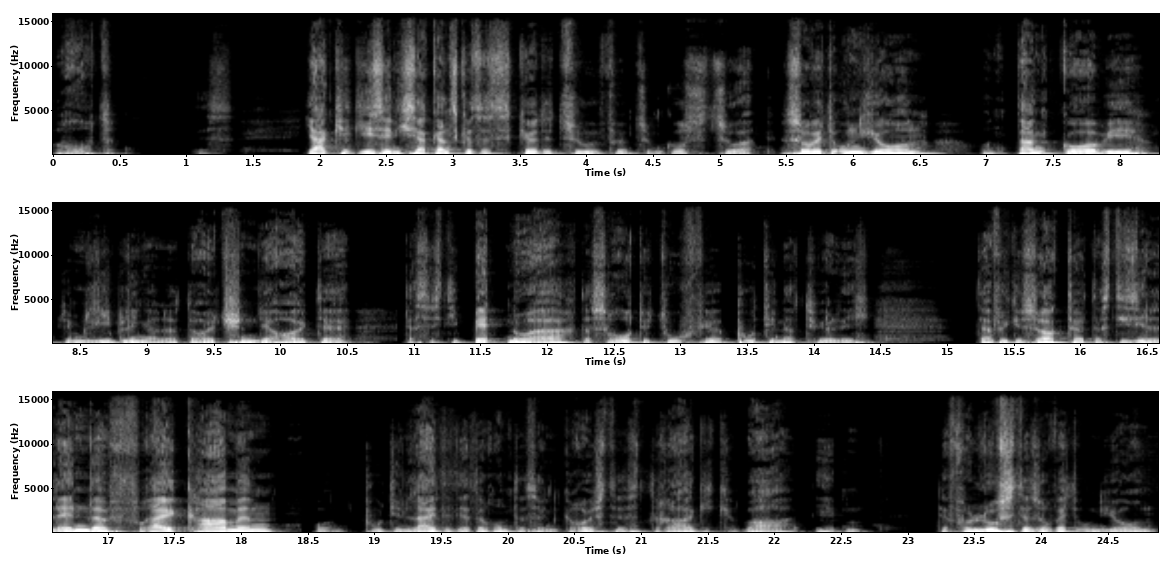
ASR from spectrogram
rot. Das ja, Kirgisien, ich sage ganz kurz, das gehörte zu, für, zum Guss zur Sowjetunion und dank Gorbi, dem Liebling aller Deutschen, der heute, das ist die Bête Noire, das rote Tuch für Putin natürlich, dafür gesorgt hat, dass diese Länder freikamen und Putin leidete darunter, sein größtes Tragik war eben der Verlust der Sowjetunion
